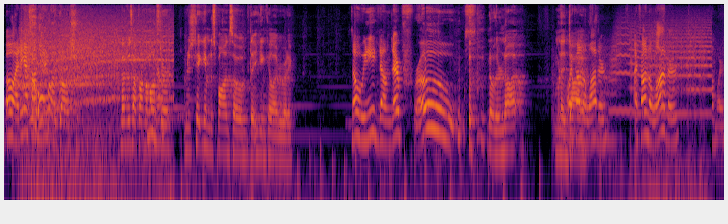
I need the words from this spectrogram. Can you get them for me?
Oh, I think I found Oh my gosh! Memphis, I found the You know. monster. I'm just taking him to spawn so that he can kill everybody. No, we need them. They're pros. no, they're not. I'm gonna Oh, I found a ladder. I found a ladder somewhere.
